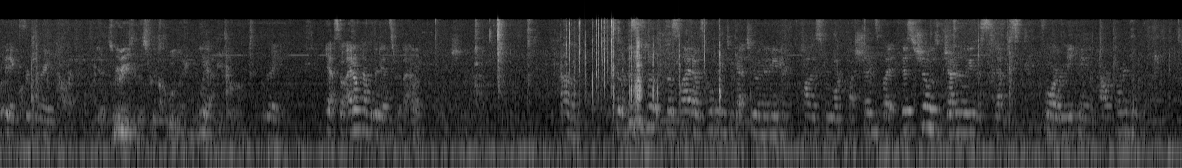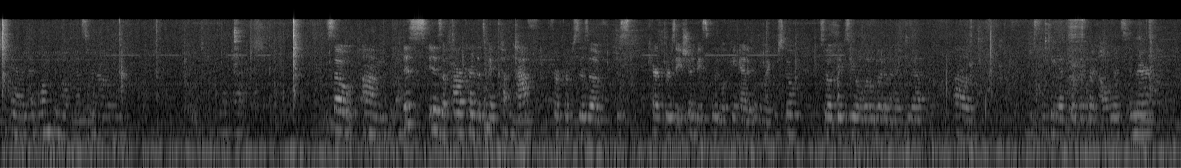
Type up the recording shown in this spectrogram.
big for generating power. Yeah, so we were using this for cooling Yeah. we. Right. Yeah, so I don't have a good answer to that. Um, so this is the, the slide I was hoping to get to and then maybe pause for more questions, but this shows generally the steps for making the power card. And I have one thing I'll pass around. About that. So, um, this is a power card that's been cut in half for purposes of just characterization, basically looking at it with a microscope. So it gives you a little bit of an idea, um, just looking at the different elements in there.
